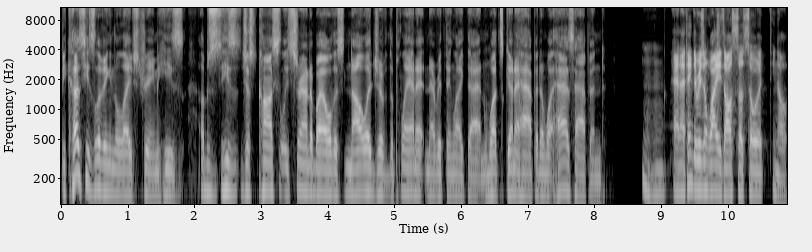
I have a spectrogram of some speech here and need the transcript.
because he's living in the life stream, he's he's just constantly surrounded by all this knowledge of the planet and everything like that, and what's going to happen and what has happened. Mm-hmm. And I think the reason why he's also so you know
